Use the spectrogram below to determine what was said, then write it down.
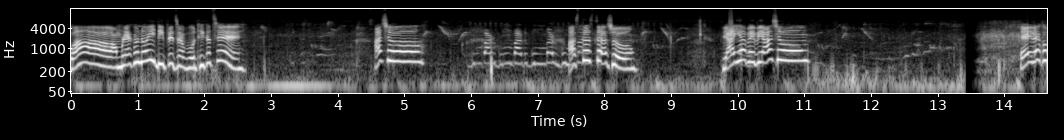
ওয়াও আমরা এখন ওই দ্বীপে যাব ঠিক আছে? আসো। আস্তে আস্তে আসো। রাইয়া বেবি আসো। এই দেখো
